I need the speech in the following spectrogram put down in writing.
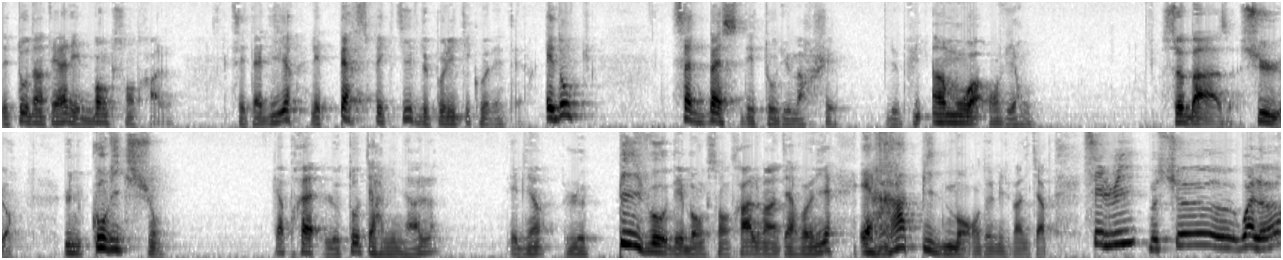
des taux d'intérêt des banques centrales, c'est-à-dire les perspectives de politique monétaire. Et donc, cette baisse des taux du marché, depuis un mois environ, se base sur une conviction qu'après le taux terminal, eh bien, le pivot des banques centrales va intervenir et rapidement en 2024. C'est lui, monsieur Waller?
